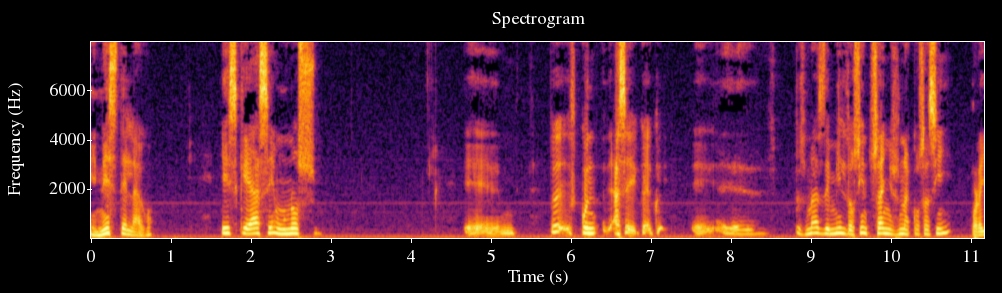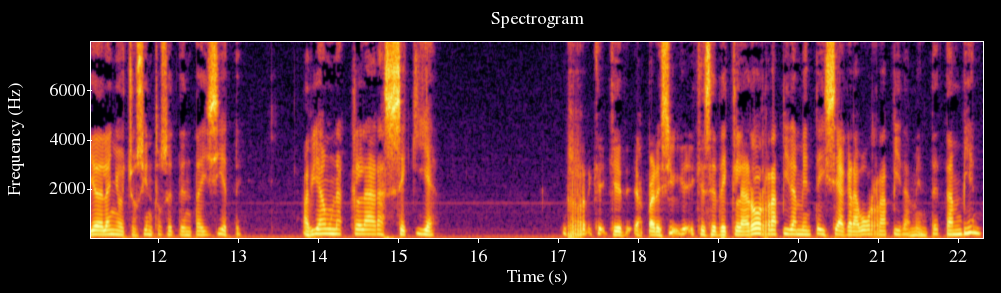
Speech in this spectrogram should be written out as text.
en este lago es que hace unos eh, pues, hace eh, eh, pues más de 1200 años, una cosa así, por allá del año 877, había una clara sequía que, apareció, que se declaró rápidamente y se agravó rápidamente también.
